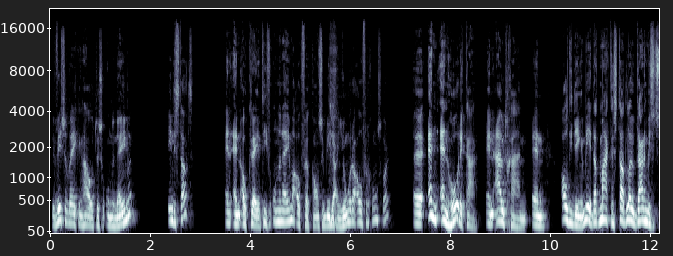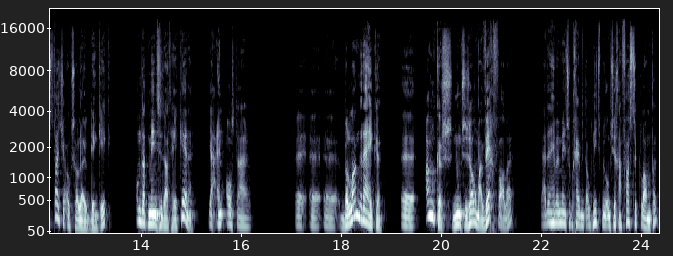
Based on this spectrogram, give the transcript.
de wisselwerking houden tussen ondernemen in de stad. En, en ook creatief ondernemen. Ook veel kansen bieden aan jongeren overigens hoor. Eh, en, en horeca en uitgaan en al die dingen meer. Dat maakt een stad leuk. Daarom is het stadje ook zo leuk, denk ik. Omdat mensen dat herkennen. Ja, en als daar eh, belangrijke ankers, noem ze zomaar, wegvallen. Ja, dan hebben mensen op een gegeven moment ook niets meer om zich aan vast te klampen.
